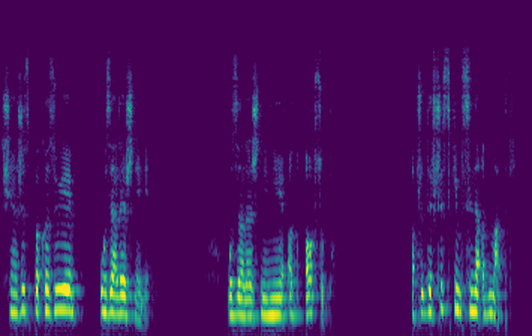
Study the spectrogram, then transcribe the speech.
Księżyc pokazuje uzależnienie. Uzależnienie od osób, a przede wszystkim syna od matki.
